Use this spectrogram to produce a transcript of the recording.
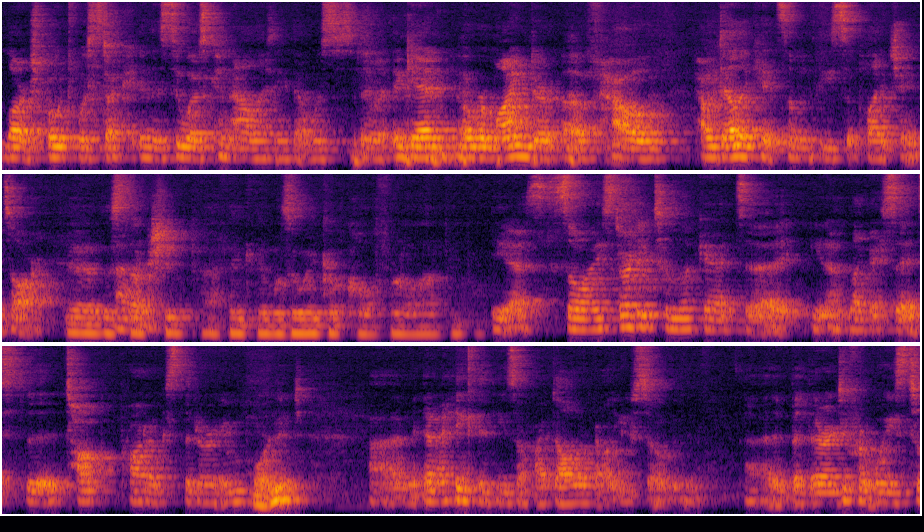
large boat was stuck in the Suez Canal, I think that was uh, again a reminder of how how delicate some of these supply chains are. Yeah, the um, ship, I think there was a wake-up call for a lot of people. Yes, so I started to look at, uh, you know, like I said, the top products that are imported. Mm -hmm. um, and I think that these are by dollar value, so, uh, but there are different ways to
